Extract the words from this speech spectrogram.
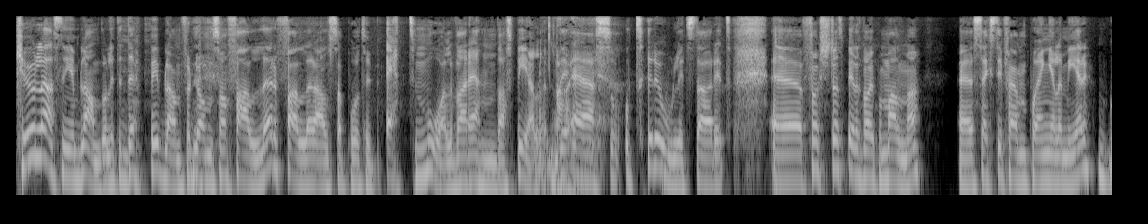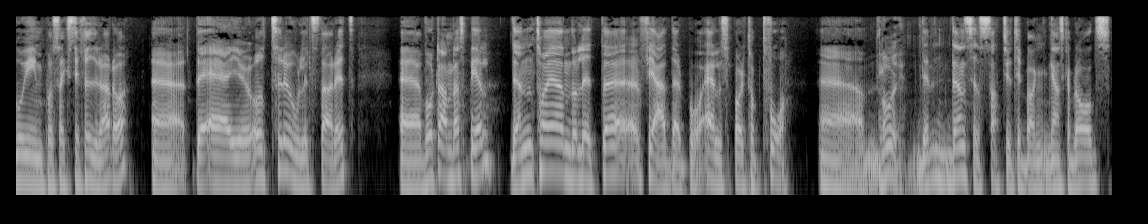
kul läsning ibland och lite deppig ibland. För de som faller, faller alltså på typ ett mål varenda spel. Det Aj. är så otroligt störigt. Eh, första spelet var ju på Malmö. Eh, 65 poäng eller mer. Går in på 64 då. Det är ju otroligt störigt. Vårt andra spel, den tar jag ändå lite fjäder på. Elfsborg topp 2. Oj. den, satt ju till ganska bra odds.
